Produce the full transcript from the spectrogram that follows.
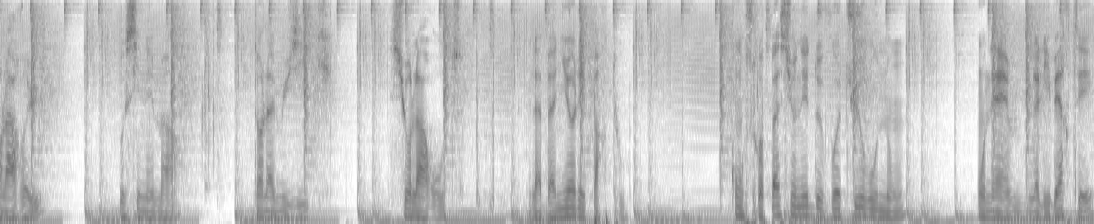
Dans la rue, au cinéma, dans la musique, sur la route, la bagnole est partout. Qu'on soit passionné de voiture ou non, on aime la liberté,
